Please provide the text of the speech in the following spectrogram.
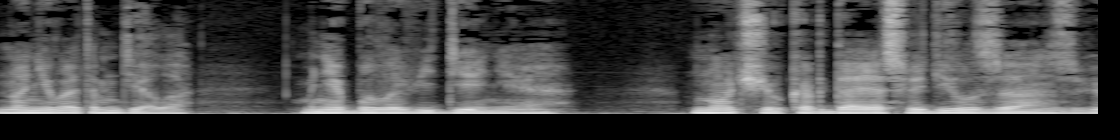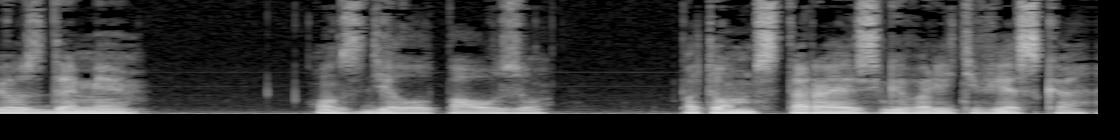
но не в этом дело. Мне было видение. Ночью, когда я следил за звездами...» Он сделал паузу. Потом, стараясь говорить веско,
